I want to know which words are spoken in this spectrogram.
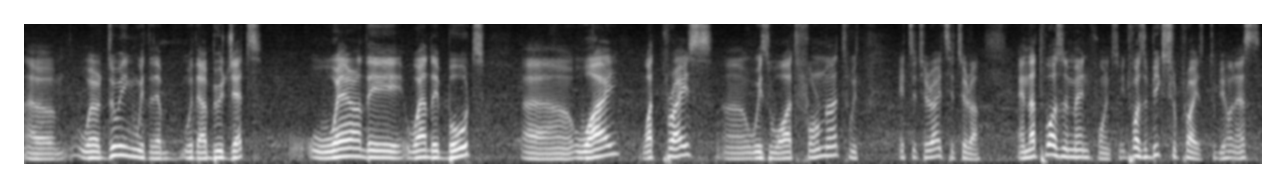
um, were doing with their, with their budget where they where they bought uh, why what price uh, with what format with etc., etc. And that was the main point. It was a big surprise, to be honest,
